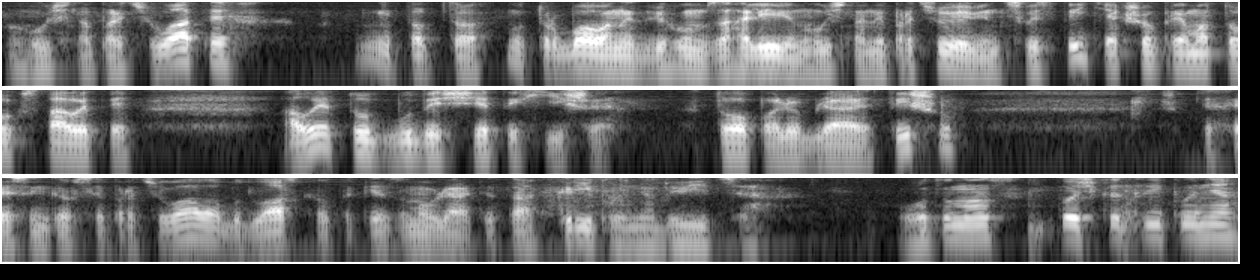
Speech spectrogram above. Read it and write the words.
гучно працювати. Ну, Тобто, ну, турбований двигун взагалі він гучно не працює, він свистить, якщо прямоток ставити. Але тут буде ще тихіше. Хто полюбляє тишу, тихесенько все працювало, будь ласка, таке замовляйте. Так, кріплення, дивіться. От у нас точка кріплення.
